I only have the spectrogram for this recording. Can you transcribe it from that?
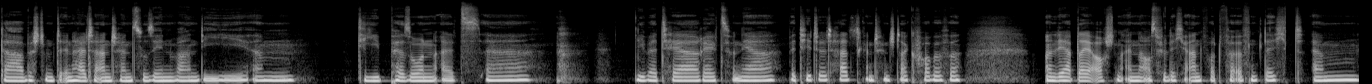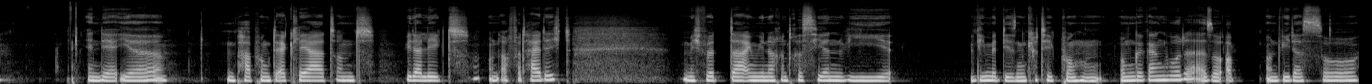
da bestimmte Inhalte anscheinend zu sehen waren, die ähm, die Person als äh, libertär, reaktionär betitelt hat. Ganz schön starke Vorwürfe. Und ihr habt da ja auch schon eine ausführliche Antwort veröffentlicht, ähm, in der ihr ein paar Punkte erklärt und widerlegt und auch verteidigt. Mich würde da irgendwie noch interessieren, wie, wie mit diesen Kritikpunkten umgegangen wurde, also ob und wie das so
